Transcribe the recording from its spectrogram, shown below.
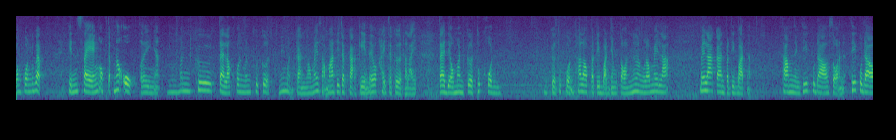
บางคนก็แบบเห็นแสงออกจากหน้าอกอะไรอย่างเงี้ยมันคือแต่ละคนมันคือเกิดไม่เหมือนกัน เราไม่สามารถที่จะกะเกณฑ์ได้ว่าใครจะเกิดอะไร แต่เดี๋ยวมันเกิดทุกคน มันเกิดทุกคนถ้าเราปฏิบัติอย่างต่อเนื่องแล้วไม่ละไม่ละการปฏิบัติอะทำอย่างที่ครูดาวสอนที่ครูดาว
